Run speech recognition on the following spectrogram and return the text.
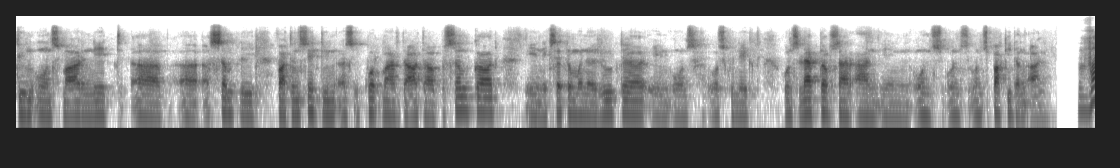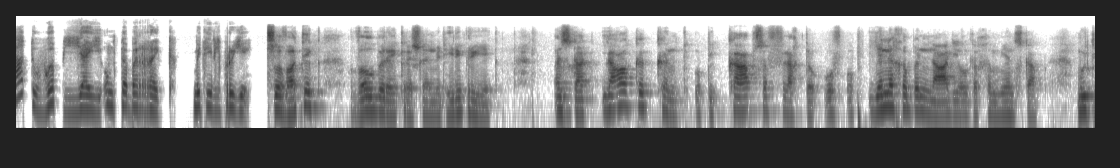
doen ons maar net uh, uh, simply wat ons net doen is ek koop maar data op 'n SIM-kaart en ek sit hom in 'n router en ons ons connect ons laptops daar aan en ons ons ons pak die ding aan. Wat hoop jy om te bereik met hierdie projek? So wat ek wil bereik Christlyn met hierdie projek is dat elke kind op die Kaapse vlakte of op enige benadeelde gemeenskap moet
